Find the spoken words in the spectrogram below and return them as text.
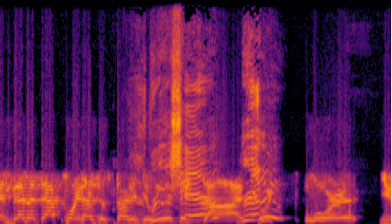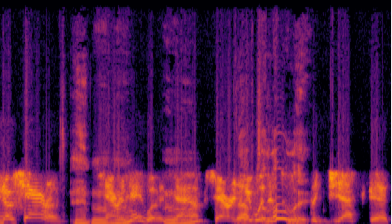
and then at that point, I just started doing Really, a deep Sharon? dive Really? to explore it. You know Sharon, Sharon Heyward, yeah, Sharon Heyward is who suggested.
